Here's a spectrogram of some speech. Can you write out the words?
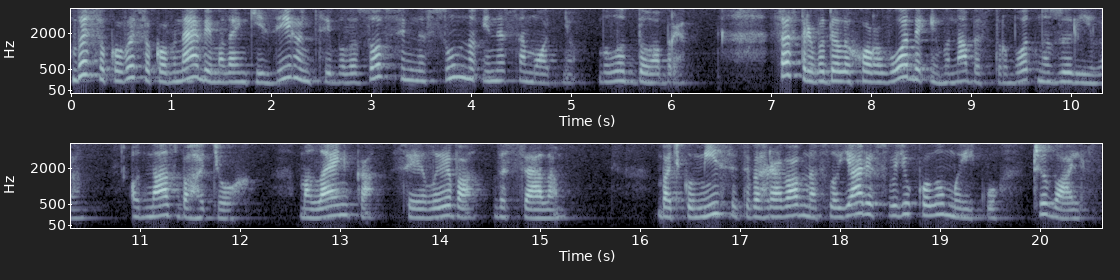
Високо-високо в небі маленькій зіроньці було зовсім не сумно і не самотньо, було добре. Сестри водили хороводи, і вона безтурботно зоріла. Одна з багатьох маленька, сяйлива, весела. Батько місяць вигравав на флоярі свою коломийку чи вальс,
